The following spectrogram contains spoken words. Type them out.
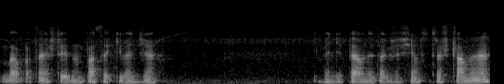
Dobra, to jeszcze jeden pasek i będzie i będzie pełny, także się streszczamy.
